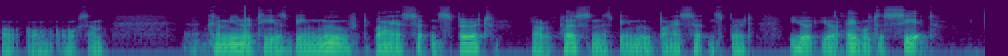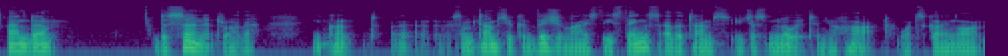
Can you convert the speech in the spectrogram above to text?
or, or, or some uh, community is being moved by a certain spirit or a person is being moved by a certain spirit you you're able to see it and um, discern it rather. You can't uh, sometimes you can visualize these things other times you just know it in your heart what's going on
